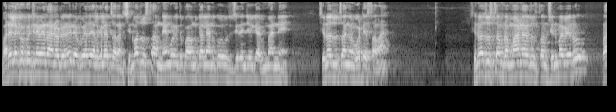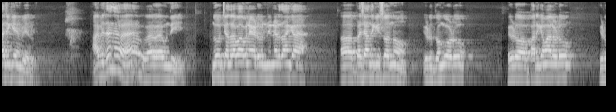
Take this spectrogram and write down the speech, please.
బర్రె లెక్కకు వచ్చినవేం రేపు ఏదో ఎలకలేస్తారంట సినిమా చూస్తాం. నేను కూడా ఇది పవన్ కళ్యాణ్కు చిరంజీవికి అభిమాని సినిమా చూస్తాం కానీ ఓటేస్తామా? సినిమా చూస్తాం బ్రహ్మాండంగా చూస్తాం. సినిమా వేరు రాజకీయం వేరు. ఆ విధంగా ఉంది. నువ్వు చంద్రబాబు నాయుడు నిన్నటిదాకా ప్రశాంత్ కిషోర్ను వీడు దొంగోడు వీడు పనికిమాలుడు వీడు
